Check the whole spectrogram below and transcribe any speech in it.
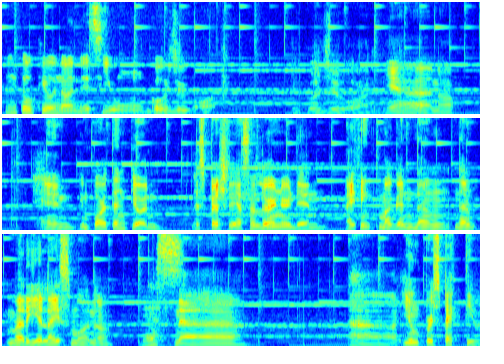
yung Tokyo nun is yung Goju on. Goju on. Yeah, no? And important yon especially as a learner din, I think magandang na ma-realize mo, no? Yes. Na ah, yung perspective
